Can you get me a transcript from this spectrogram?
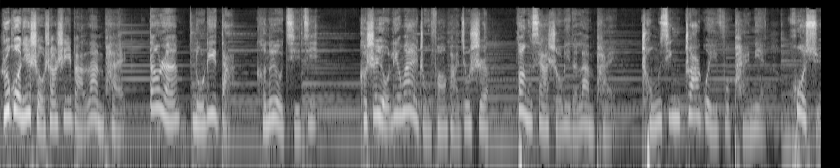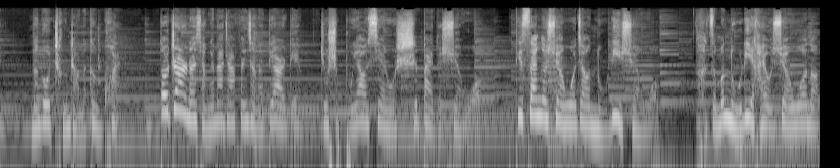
如果你手上是一把烂牌，当然努力打。可能有奇迹，可是有另外一种方法，就是放下手里的烂牌，重新抓过一副牌面，或许能够成长得更快。到这儿呢，想跟大家分享的第二点就是不要陷入失败的漩涡。第三个漩涡叫努力漩涡，怎么努力还有漩涡呢？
